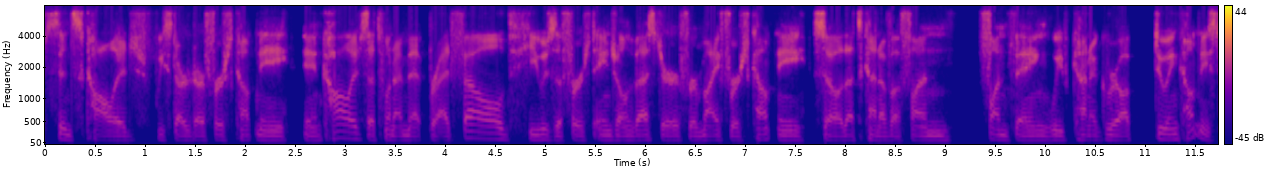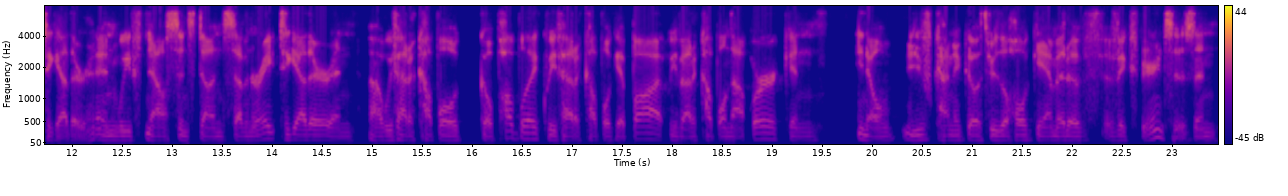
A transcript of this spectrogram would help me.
since college. We started our first company in college. That's when I met Brad Feld. He was the first angel investor for my first company. So that's kind of a fun, fun thing. We've kind of grew up doing companies together and we've now since done seven or eight together and uh, we've had a couple go public we've had a couple get bought we've had a couple not work and you know, you've kind of go through the whole gamut of, of experiences. And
